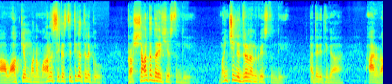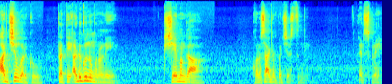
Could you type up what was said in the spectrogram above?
ఆ వాక్యం మన మానసిక స్థితిగతులకు ప్రశాంతత దయచేస్తుంది. మంచి నిద్రను అనుగ్రహిస్తుంది. అదే రీతిగా ఆయన రాజ్యం వరకు ప్రతి అడుగును మనల్ని క్షేమంగా కొనసాగింపచేస్తుంది. లెట్స్ ప్రే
